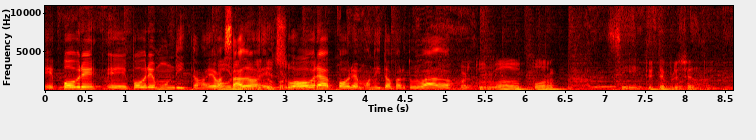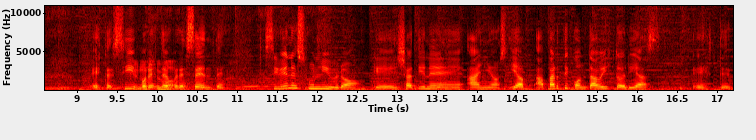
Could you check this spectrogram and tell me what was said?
Eh, pobre, eh, pobre Mundito, eh, basado Mundito en su obra Pobre Mundito Perturbado. perturbado por Sí, este presente. este sí, Que por este presente. Si bien es un libro que ya tiene años y a- aparte contaba historias, este,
